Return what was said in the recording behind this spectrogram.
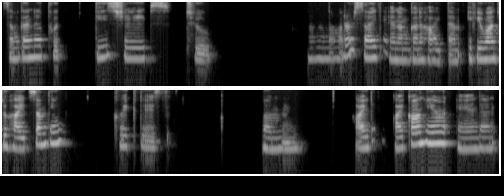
so I'm gonna put these shapes to another side and I'm gonna hide them. If you want to hide something, click this um, hide icon here and then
